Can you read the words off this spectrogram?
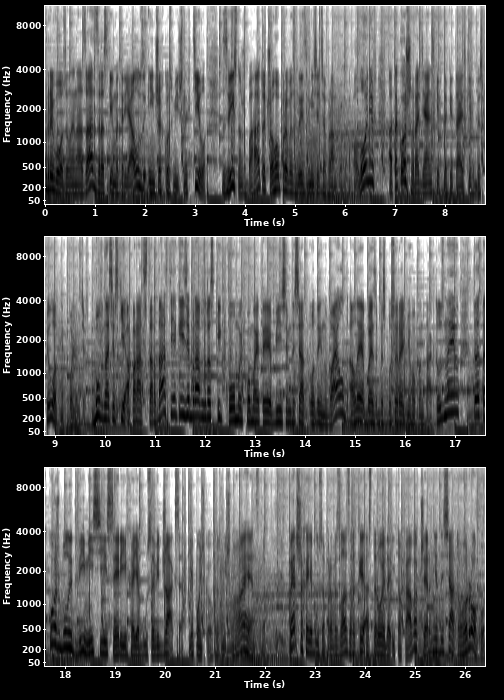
привозили назад зразки матеріалу з інших космічних тіл. Звісно ж, багато чого привезли з місяця в рамках Аполлонів, а також радянських та китайських безпілотних польотів. Був насівський апарат Stardust, який зібрав зразки коми комети 81 Wild, але без безпосереднього контакту з нею. Та також були дві місії серії Хаябуса від Джакса, японського космічного агентства. Перша Хаябуса привезла зразки астероїда Ітокава в червні 10-го року,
